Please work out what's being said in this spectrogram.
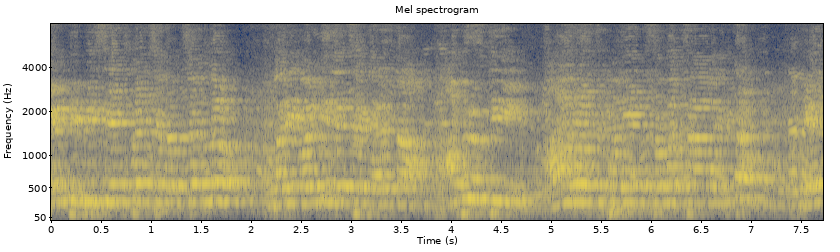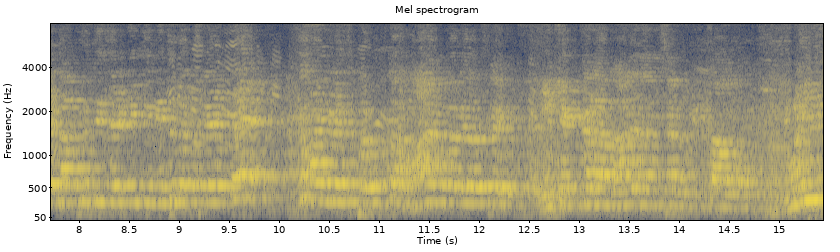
ఎన్టీపీసీ ఎక్స్పెన్షన్ అంశంలో మరి వడ్డీ తెచ్చే ఘనత అభివృద్ధి. ఆ రోజు పదిహేను సంవత్సరాల క్రితం ఏది అభివృద్ధి జరిగింది నిధులు వచ్చినట్టే కాంగ్రెస్ ప్రభుత్వం హామీ వచ్చినాయి ఇంకెక్కడ రాలేదంశాలు మళ్ళీ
